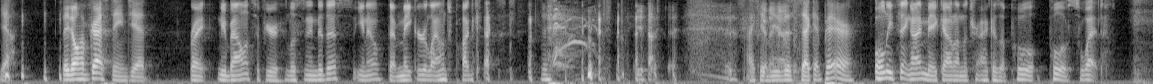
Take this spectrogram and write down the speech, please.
Yeah, they don't have grass stains yet. Right, New Balance. If you're listening to this, you know that Maker Lounge podcast. yeah, It's- I it's could use happen. a second pair. Only thing I make out on the track is a pool pool of sweat,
